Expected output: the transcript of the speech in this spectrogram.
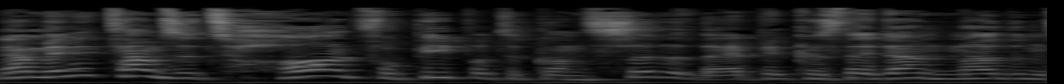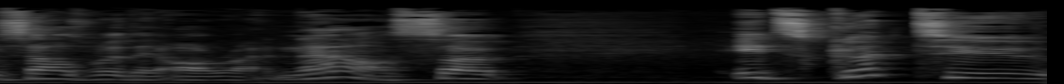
Now, many times it's hard for people to consider that because they don't know themselves where they are right now. So it's good to,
